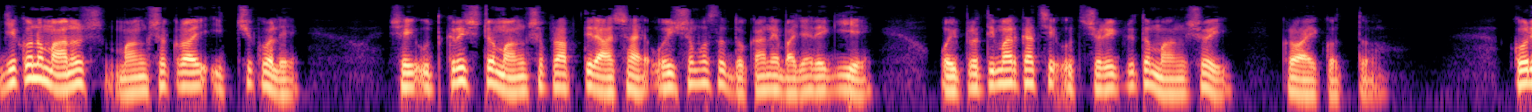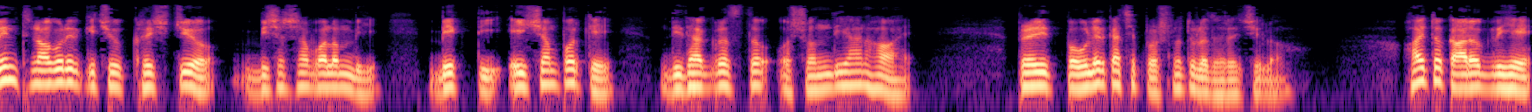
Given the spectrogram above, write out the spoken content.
যে কোনো মানুষ মাংস ক্রয় ইচ্ছুক হলে সেই উৎকৃষ্ট মাংস প্রাপ্তির আশায় ওই সমস্ত দোকানে বাজারে গিয়ে ওই প্রতিমার কাছে উৎসর্গীকৃত মাংসই ক্রয় করত। করিন্থ নগরের কিছু খ্রিস্টীয় বিশ্বাসাবলম্বী ব্যক্তি এই সম্পর্কে দ্বিধাগ্রস্ত ও সন্দিহান হওয়ায় প্রেরিত পৌলের কাছে প্রশ্ন তুলে ধরেছিল, হয়তো কারও গৃহে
